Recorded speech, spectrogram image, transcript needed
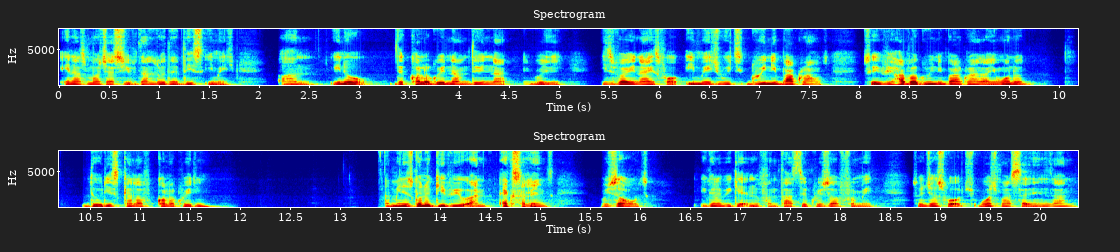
in as much as you've downloaded this image. And you know, the color grading I'm doing now really is very nice for image with greeny background. So if you have a greeny background and you want to do this kind of color grading, I mean, it's going to give you an excellent result. You're going to be getting fantastic result from it. So just watch watch my settings and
